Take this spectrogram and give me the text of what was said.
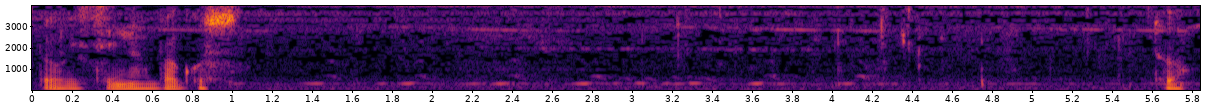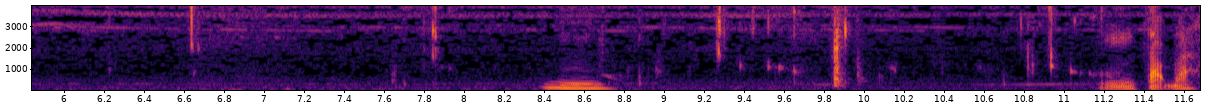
tuh isinya bagus hmm. mantap lah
